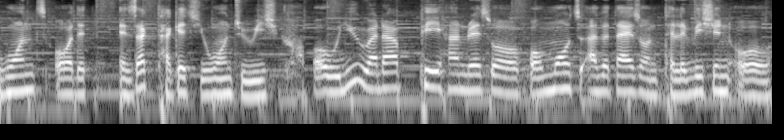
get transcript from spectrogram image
want or the exact target you want to reach? Or would you rather pay hundreds or, or more to advertise on television or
